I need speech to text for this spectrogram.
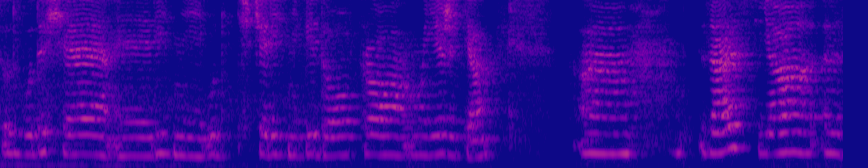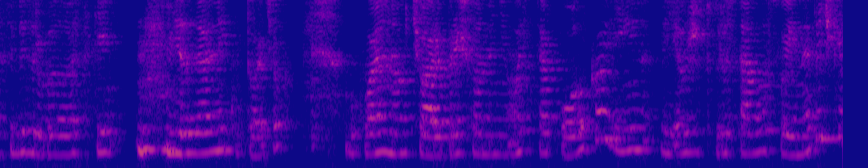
Тут буде ще е, різні, будуть ще різні відео про моє життя. Е, Зараз я е, собі зробила ось такий в'язальний куточок. Буквально вчора прийшла мені ось ця полка, і я вже тут розставила свої ниточки.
